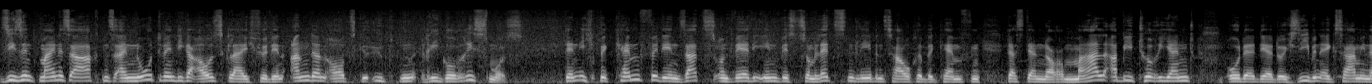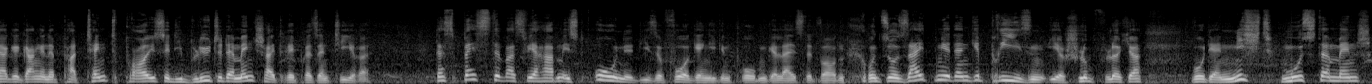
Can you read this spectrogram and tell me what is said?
Sie sind meines Erachtens ein notwendiger Ausgleich für den andernorts geübten Rigorismus, denn ich bekämpfe den Satz und werde ihn bis zum letzten Lebenshauche bekämpfen, dass der Normalabiturient oder der durch sieben Examina gegangene Patentpreuße die Blüte der Menschheit repräsentiere. Das Beste, was wir haben, ist ohne diese vorgängigen Proben geleistet worden. Und so seid mir denn gepriesen, ihr Schlupflöcher, wo der Nicht-Mustermensch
